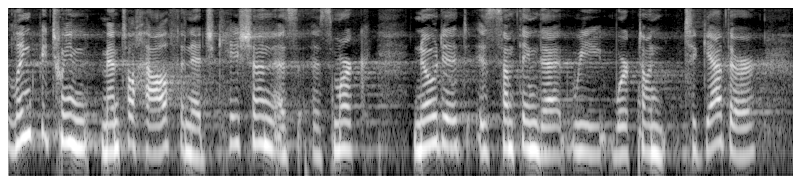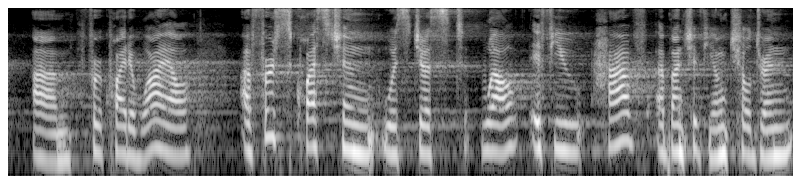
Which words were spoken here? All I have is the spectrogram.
link between mental health and education, as, as Mark noted, is something that we worked on together um, for quite a while. A first question was just well, if you have a bunch of young children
